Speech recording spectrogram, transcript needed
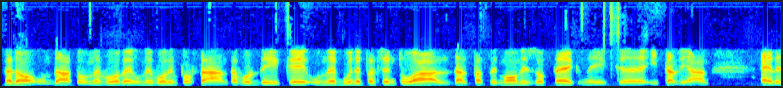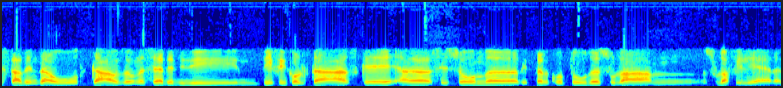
però un dato un lavoro, un lavoro importante, vuol dire che una buona percentuale dal patrimonio zootecnico eh, italiano è restata in Daud causa una serie di difficoltà che eh, si sono eh, ripercuotute sulla, mm, sulla filiera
